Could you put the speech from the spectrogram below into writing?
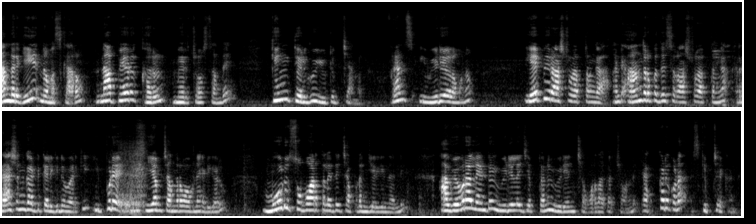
అందరికీ నమస్కారం. నా పేరు కరుణ్ మీరు చూస్తుంది king Telugu YouTube channel. Friends ఈ వీడియోలో మనం ఏపీ రాష్ట్ర వ్యాప్తంగా అంటే ఆంధ్రప్రదేశ్ రాష్ట్ర వ్యాప్తంగా రేషన్ కార్డు కలిగిన వారికి ఇప్పుడే సీఎం చంద్రబాబు నాయుడు గారు మూడు శుభవార్తలు అయితే చెప్పడం జరిగిందండి. ఆ వివరాలు ఏంటో వీడియోలో చెప్తాను. వీడియోని చివరిదాకా చూడండి. ఎక్కడ కూడా స్కిప్ చేయకండి.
